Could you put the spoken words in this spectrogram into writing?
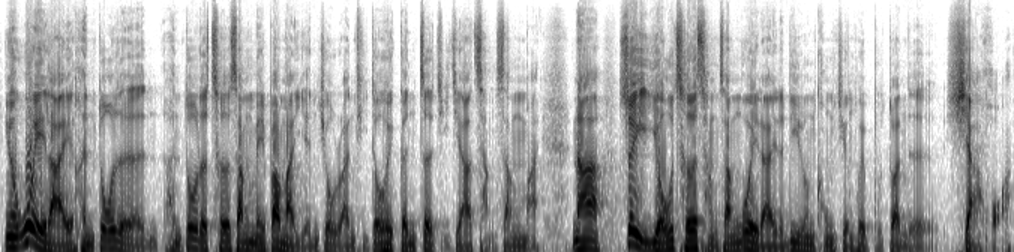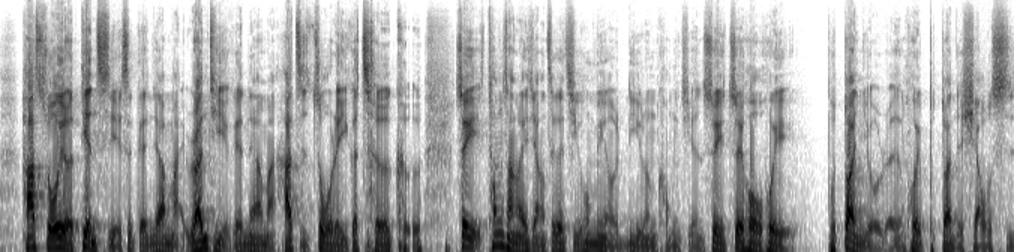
因为未来很多人、很多的车商没办法研究软体，都会跟这几家厂商买。那所以油车厂商未来的利润空间会不断的下滑。他所有的电池也是跟人家买，软体也跟人家买，他只做了一个车壳，所以通常来讲，这个几乎没有利润空间，所以最后会。不断有人会不断的消失，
